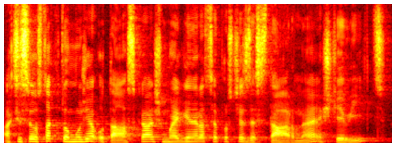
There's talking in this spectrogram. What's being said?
A chci se dostat k tomu, že je otázka, až moje generace prostě zestárne ještě víc,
